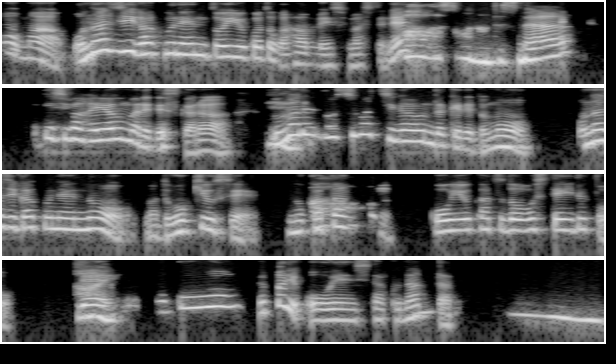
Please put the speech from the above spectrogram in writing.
まあまあ、同じ学年ということが判明しましてね。あ、ああそうなんですね。私は早生まれですから、生まれ年は違うんだけれども、同じ学年の、まあ、同級生の方が、こういう活動をしていると。で、はいそこを、やっぱり応援したくなった。うん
